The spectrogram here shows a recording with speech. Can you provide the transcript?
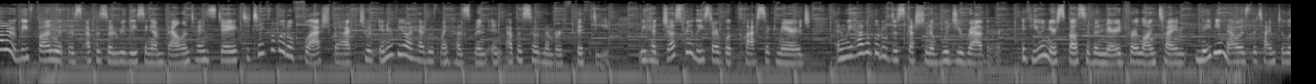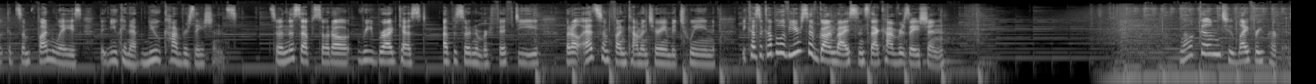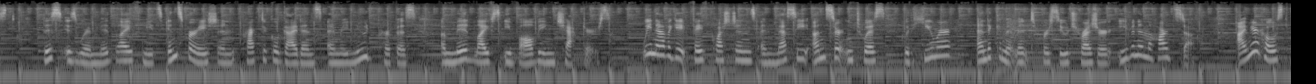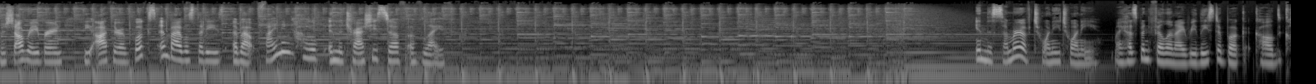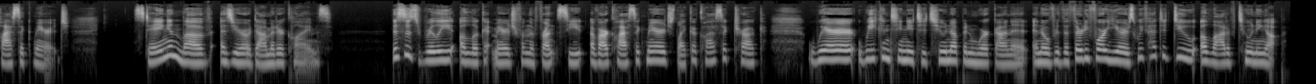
thought it would be fun with this episode releasing on Valentine's Day to take a little flashback to an interview I had with my husband in episode number 50. We had just released our book Classic Marriage, and we had a little discussion of Would You Rather. If you and your spouse have been married for a long time, maybe now is the time to look at some fun ways that you can have new conversations. So, in this episode, I'll rebroadcast episode number 50, but I'll add some fun commentary in between because a couple of years have gone by since that conversation. Welcome to Life Repurposed. This is where midlife meets inspiration, practical guidance, and renewed purpose amid life's evolving chapters. We navigate faith questions and messy, uncertain twists with humor and a commitment to pursue treasure, even in the hard stuff. I'm your host, Michelle Rayburn, the author of books and Bible studies about finding hope in the trashy stuff of life. In the summer of 2020, my husband Phil and I released a book called Classic Marriage Staying in Love as Your Odometer Climbs. This is really a look at marriage from the front seat of our classic marriage, like a classic truck, where we continue to tune up and work on it. And over the 34 years, we've had to do a lot of tuning up.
